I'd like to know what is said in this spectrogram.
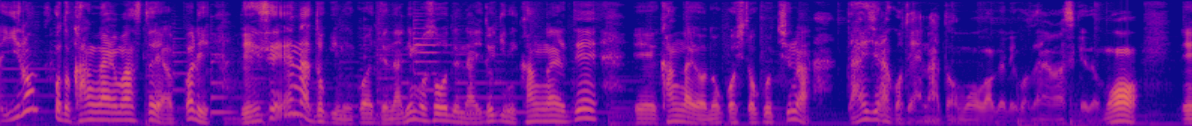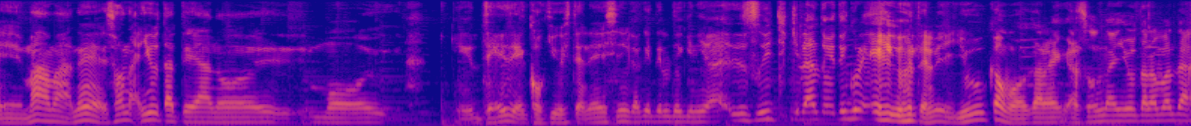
いろんなこと考えますと、やっぱり冷静な時にこうやって何もそうでない時に考えて、えー、考えを残しとくっていうのは大事なことやなと思うわけでございますけども、えー、まあまあね、そんな言うたって、あのもう、ぜいぜい呼吸してね、死にかけてる時に、スイッチ切らんといてくれ言うてね、言うかもわからないから、そんなん言うたらまた、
